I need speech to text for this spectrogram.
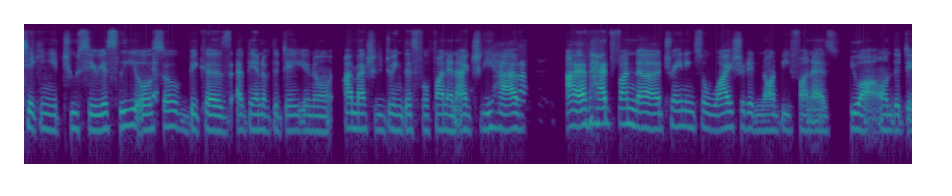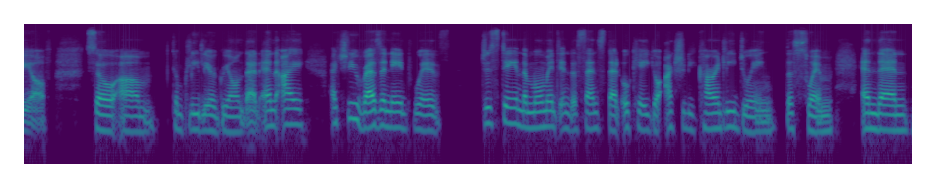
taking it too seriously also because at the end of the day, you know, I'm actually doing this for fun and I actually have. I have had fun uh, training, so why should it not be fun as you are on the day off? So um completely agree on that. And I actually resonate with just stay in the moment in the sense that okay you're actually currently doing the swim and then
